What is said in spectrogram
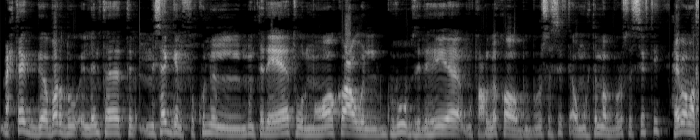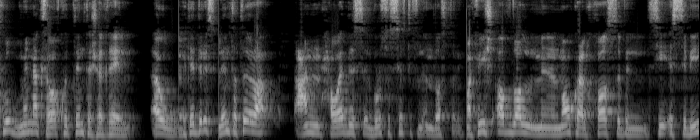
محتاج برضو اللي انت تبقى مسجل في كل المنتديات والمواقع وال groups اللي هي متعلقة بال process safety أو مهتمة بال process safety. هيبقى مطلوب منك سواء كنت انت شغال أو بتدرس اللي انت تقرأ عن حوادث ال process safety في ال industry. مفيش أفضل من الموقع الخاص بال CSB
